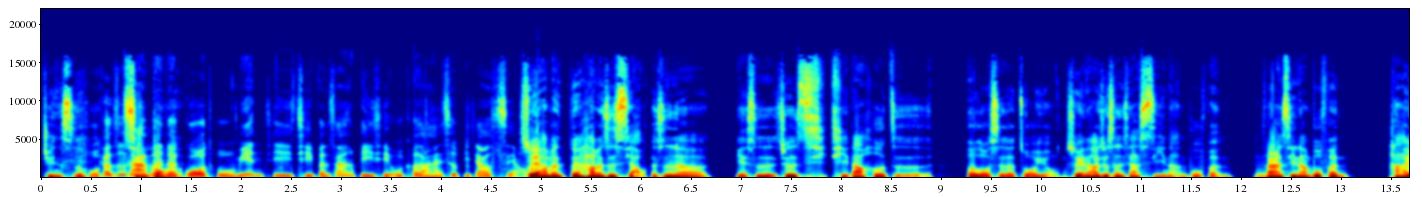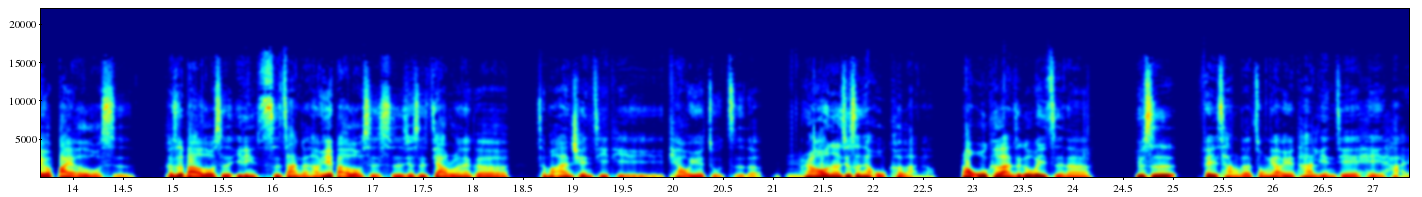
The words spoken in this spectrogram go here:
军事活动。可是他们的国土面积基本上比起乌克兰还是比较小，所以他们对他们是小，可是呢也是就是起起到遏制俄罗斯的作用。所以呢，就剩下西南部分。当然，西南部分它还有白俄罗斯，可是白俄罗斯一定是站跟他，因为白俄罗斯是就是加入那个。什么安全集体条约组织的，然后呢，就剩下乌克兰了。然后乌克兰这个位置呢，又是非常的重要，因为它连接黑海。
